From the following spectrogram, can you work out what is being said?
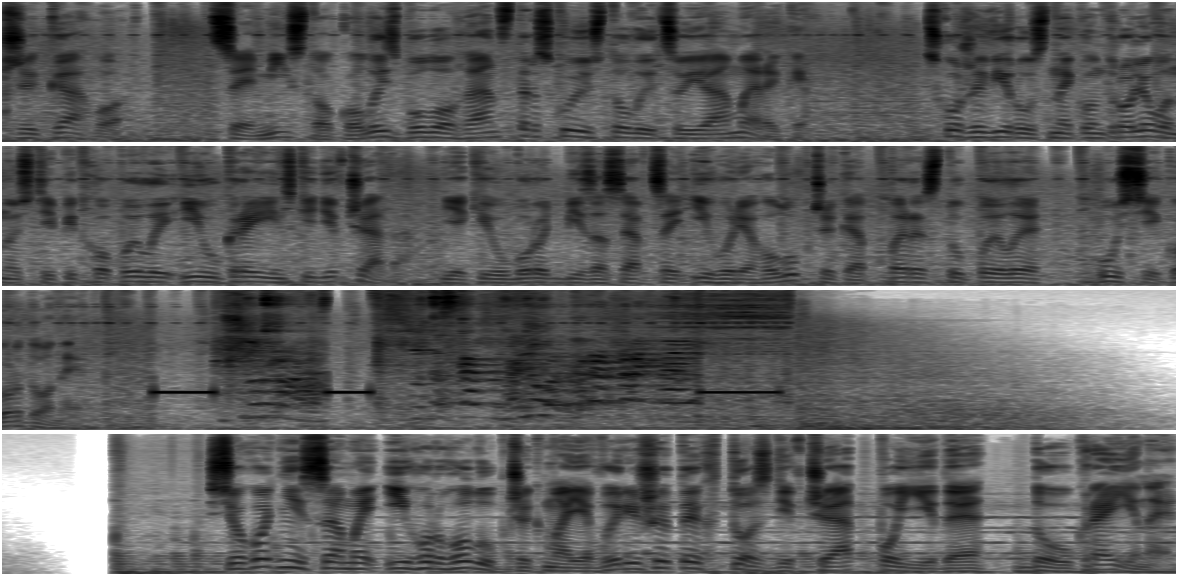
Чикаго. Це місто колись було ганстерською столицею Америки. Схоже, вірус неконтрольованості підхопили і українські дівчата, які у боротьбі за серце Ігоря Голубчика переступили усі кордони. Сьогодні саме Ігор Голубчик має вирішити, хто з дівчат поїде до України.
